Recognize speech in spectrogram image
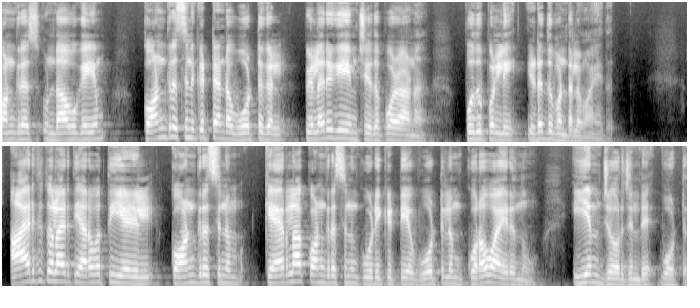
കോൺഗ്രസ് ഉണ്ടാവുകയും കോൺഗ്രസിന് കിട്ടേണ്ട വോട്ടുകൾ പിളരുകയും ചെയ്തപ്പോഴാണ് പുതുപ്പള്ളി ഇടതുമണ്ഡലമായത്. ആയിരത്തി തൊള്ളായിരത്തി അറുപത്തിയേഴിൽ കോൺഗ്രസിനും കേരള കോൺഗ്രസിനും കൂടി കിട്ടിയ വോട്ടിലും കുറവായിരുന്നു ഇ എം ജോർജിന്റെ വോട്ട്.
